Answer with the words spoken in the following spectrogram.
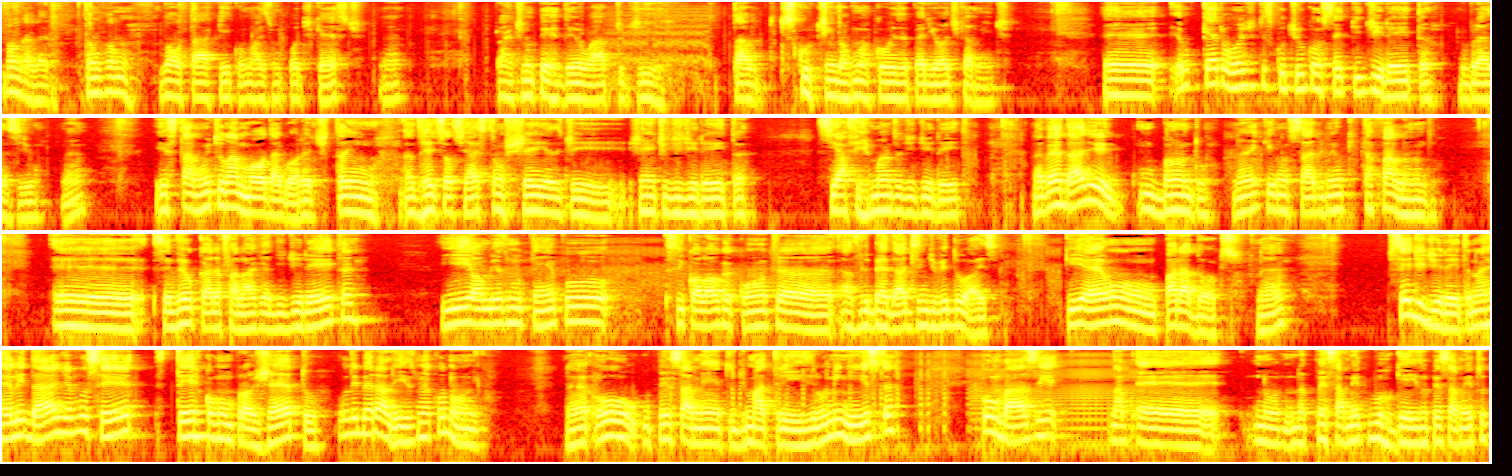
Bom, galera, então vamos voltar aqui com mais um podcast, né? Pra gente não perder o hábito de estar tá discutindo alguma coisa periodicamente. É, eu quero hoje discutir o conceito de direita no Brasil, né? Isso está muito na moda agora. A gente tem as redes sociais estão cheias de gente de direita se afirmando de direita. Na verdade, um bando, né, que não sabe nem o que está falando. É, você vê o cara falar que é de direita e ao mesmo tempo se coloca contra as liberdades individuais, que é um paradoxo, né? Ser de direita, na realidade, é você ter como um projeto o liberalismo econômico, né? ou o pensamento de matriz iluminista com base na, é, no, no pensamento burguês, no pensamento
